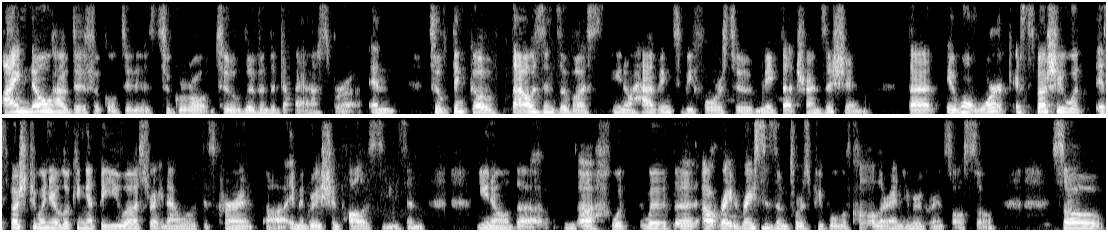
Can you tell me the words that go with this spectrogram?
I know how difficult it is to grow to live in the diaspora and to think of thousands of us, you know, having to be forced to make that transition that it won't work, especially with especially when you're looking at the U.S. right now with this current uh, immigration policies and you know the uh, with with the outright racism towards people of color and immigrants also. So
